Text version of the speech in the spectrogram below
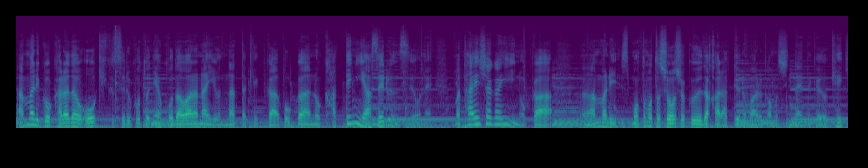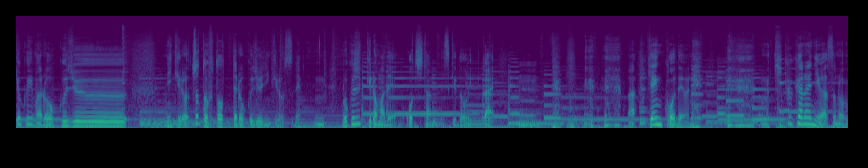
あんまりこう体を大きくすることにはこだわらないようになった結果僕はあの勝手に痩せるんですよね、まあ、代謝がいいのか、うん、あんまりもともと小食だからっていうのもあるかもしれないんだけど結局今62キロちょっと太って62キロですね、うん、60キロまで落ちたんですけど1回、うん。まあ、不健康だよね。聞くからにはその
